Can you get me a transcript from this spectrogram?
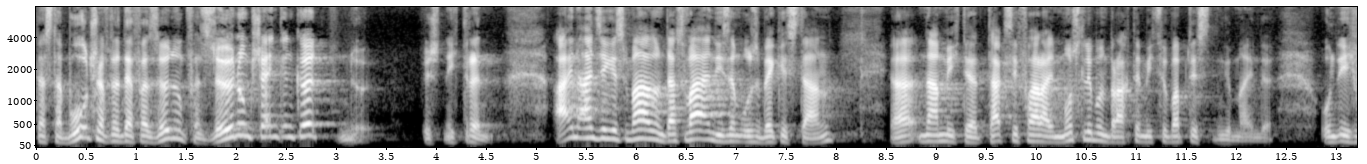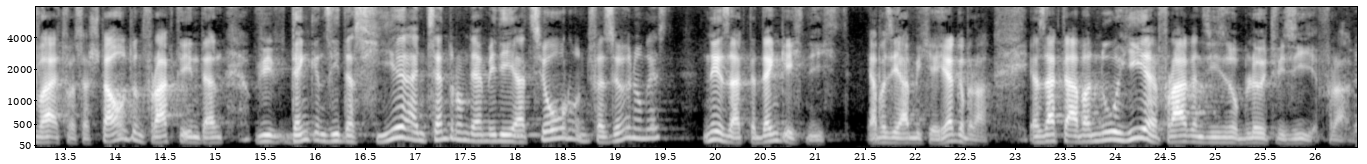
Dass der Botschafter der Versöhnung Versöhnung schenken könnte? Nö, ist nicht drin. Ein einziges Mal, und das war in diesem Usbekistan, ja, nahm mich der Taxifahrer, ein Muslim, und brachte mich zur Baptistengemeinde. Und ich war etwas erstaunt und fragte ihn dann, wie denken Sie, dass hier ein Zentrum der Mediation und Versöhnung ist? Nee, sagte, denke ich nicht. Ja, aber Sie haben mich hierher gebracht. Er sagte, aber nur hier fragen Sie so blöd, wie Sie fragen.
